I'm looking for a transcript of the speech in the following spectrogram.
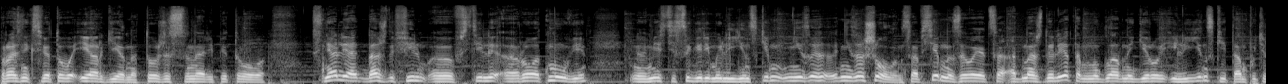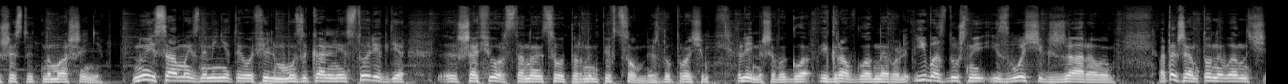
«Праздник святого Иоргена», тоже сценарий Петрова. Сняли однажды фильм э, в стиле роад-муви вместе с Игорем Ильинским. Не, за, не зашел он совсем, называется «Однажды летом», но главный герой Ильинский там путешествует на машине. Ну и самый знаменитый его фильм «Музыкальная история», где э, шофер становится оперным певцом, между прочим. Лемешев играл в главной роли. И «Воздушный извозчик» с Жаровым. А также Антон Иванович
